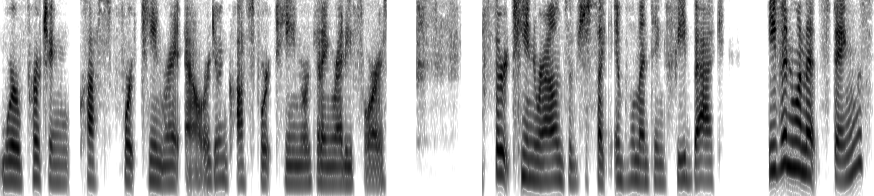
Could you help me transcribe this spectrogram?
we're approaching class 14 right now. We're doing class 14. We're getting ready for 13 rounds of just like implementing feedback, even when it stings,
